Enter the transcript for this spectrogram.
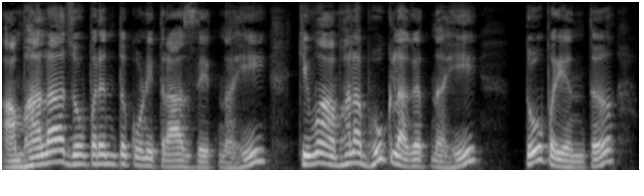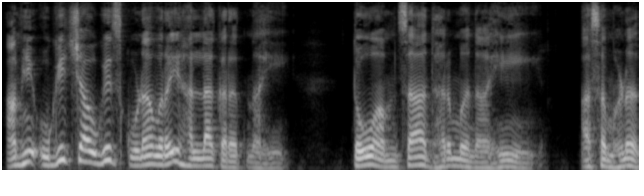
आम्हाला जोपर्यंत कोणी त्रास देत नाही किंवा आम्हाला भूक लागत नाही तोपर्यंत आम्ही उगीचच्या उगीच कुणावरही हल्ला करत नाही. तो आमचा धर्म नाही असं म्हणत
